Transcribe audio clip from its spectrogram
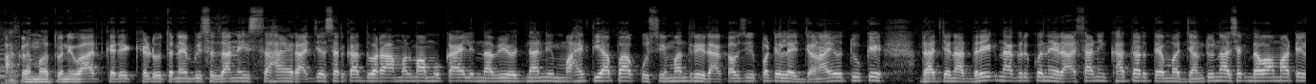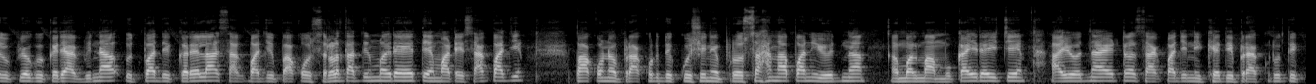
આગળ મહત્વની વાત કરીએ, ખેડૂતોને વીસ હજારની સહાય રાજ્ય સરકાર દ્વારા અમલમાં મુકાયેલી નવી યોજનાની માહિતી આપવા કૃષિ મંત્રી રાઘવજી પટેલે જણાવ્યું હતું કે, રાજ્યના દરેક નાગરિકોને રાસાયણિક ખાતર તેમજ જંતુનાશક દવા માટે ઉપયોગ કર્યા વિના ઉત્પાદિત કરેલા શાકભાજી પાકો સરળતાથી મળી રહે તે માટે શાકભાજી પાકોનો પ્રાકૃતિક કૃષિને પ્રોત્સાહન આપવાની યોજના અમલમાં મુકાઈ રહી છે. આ યોજના હેઠળ શાકભાજીની ખેતી પ્રાકૃતિક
